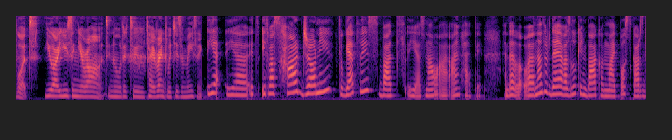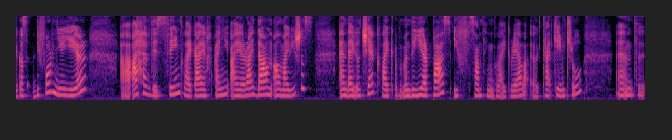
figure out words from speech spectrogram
what? You are using your art in order to pay rent which is amazing. Yeah yeah it, it was hard journey to get this but yes now I, i'm happy. And then another day i was looking back on my postcards because before new year uh, I have this thing like I I, I write down all my wishes, and I will check like when the year pass if something like real uh, came true, and uh,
